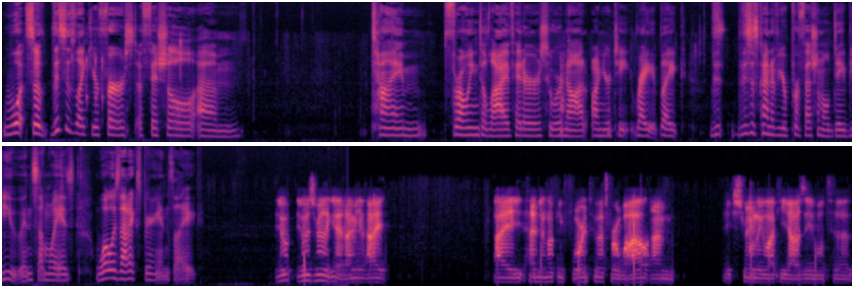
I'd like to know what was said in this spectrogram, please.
What so this is like your first official um time throwing to live hitters who are not on your team, right? Like this this is kind of your professional debut in some ways. What was that experience like? It, it was really good. I mean, I I had been looking forward to it for a while. I'm extremely lucky I was able to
